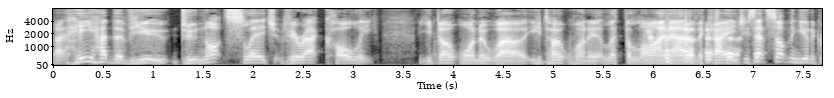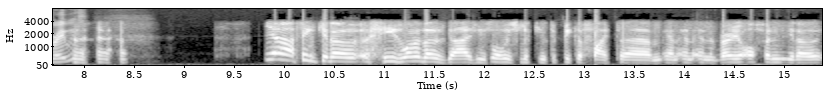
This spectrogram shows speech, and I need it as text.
Uh, he had the view: do not sledge Virat Kohli. You don't want to. Uh, you don't want to let the lion out of the cage. Is that something you'd agree with? Yeah, I think you know he's one of those guys who's always looking to pick a fight, um, and, and and very often you know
